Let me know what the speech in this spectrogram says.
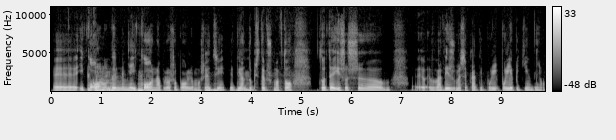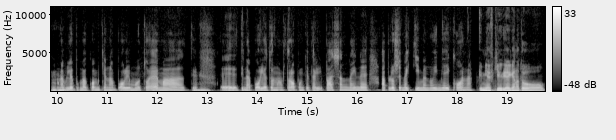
ε, εικόνων, Εικόνων. δεν είναι μια εικόνα απλώς ο πόλεμος, έτσι. Γιατί αν το πιστέψουμε αυτό, τότε ίσως ε, ε, βαδίζουμε σε κάτι πολύ, πολύ επικίνδυνο. Να βλέπουμε ακόμη και ένα πόλεμο, το αίμα, τη- ε, την απώλεια των ανθρώπων κτλ. σαν να είναι απλώς ένα κείμενο ή μια εικόνα. Ή μια ευκαιρία για να το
